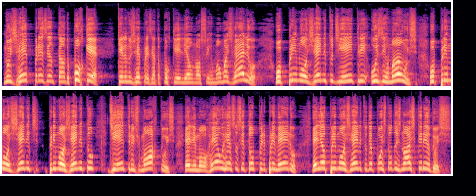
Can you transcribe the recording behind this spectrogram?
nos representando. Por quê? Que ele nos representa? Porque ele é o nosso irmão mais velho, o primogênito de entre os irmãos, o primogênito, primogênito de entre os mortos. Ele morreu e ressuscitou primeiro. Ele é o primogênito, depois todos nós, queridos.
